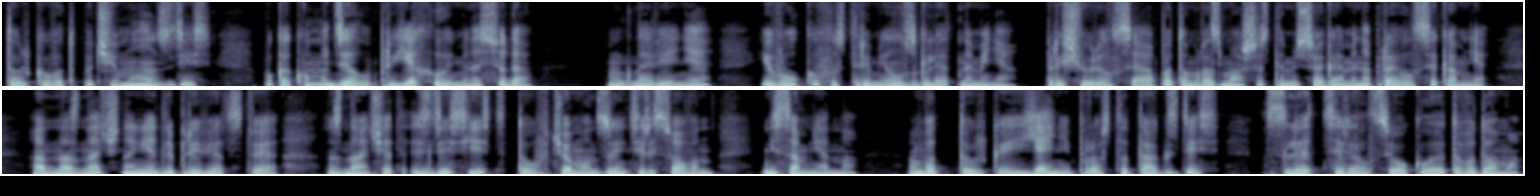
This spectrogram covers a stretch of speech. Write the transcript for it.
Только вот почему он здесь? По какому делу приехал именно сюда? Мгновение, и Волков устремил взгляд на меня. Прищурился, а потом размашистыми шагами направился ко мне. Однозначно не для приветствия. Значит, здесь есть то, в чем он заинтересован. Несомненно. Вот только и я не просто так здесь. След терялся около этого дома.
